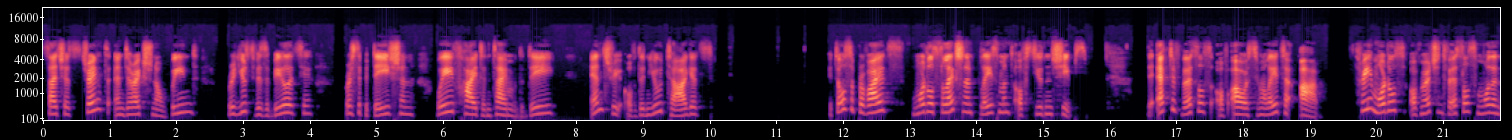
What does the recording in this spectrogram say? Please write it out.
such as strength and direction of wind, reduced visibility, precipitation, wave height and time of the day, entry of the new targets. It also provides model selection and placement of student ships. The active vessels of our simulator are Three models of merchant vessels more than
